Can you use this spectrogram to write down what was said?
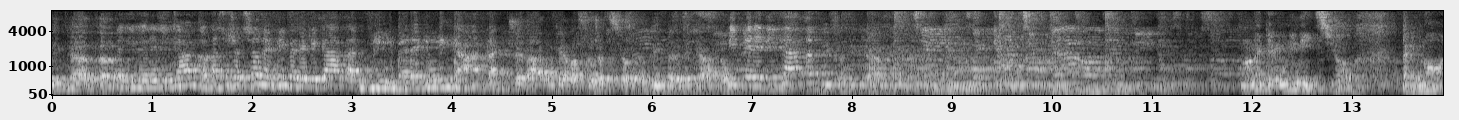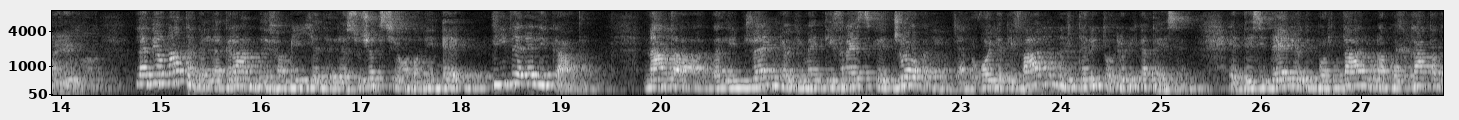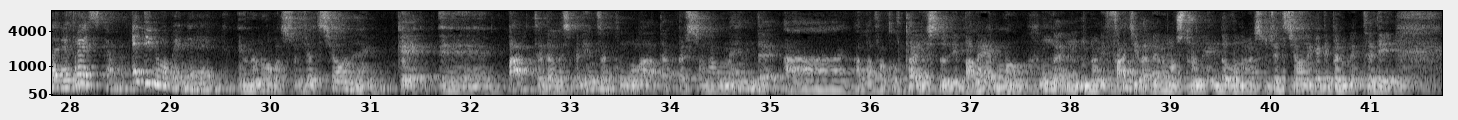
Vivere Licata Per Vivere Licata, L'associazione Vivere Licata, Vivere Licata. c'era anche l'associazione Vivere Licata. Vivere Licata Vivere Licata. non è che è un inizio per noi, La neonata nella grande famiglia delle associazioni è Vivere Licata, nata dall'ingegno di menti fresche e giovani che hanno voglia di fare nel territorio licatese e desiderio di portare una boccata d'aria fresca e di nuove idee. è una nuova associazione che eh, parte dall'esperienza accumulata personalmente a- alla facoltà di studi di Palermo. Comunque non è facile avere uno strumento come un'associazione che ti permette di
